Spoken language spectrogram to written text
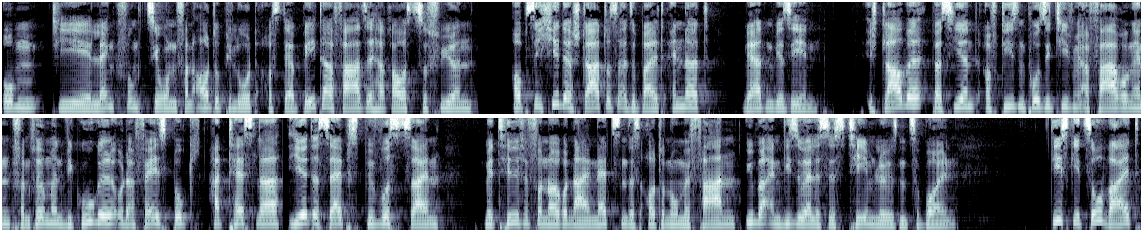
um die Lenkfunktion von Autopilot aus der Beta-Phase herauszuführen. Ob sich hier der Status also bald ändert, werden wir sehen. Ich glaube, basierend auf diesen positiven Erfahrungen von Firmen wie Google oder Facebook hat Tesla hier das Selbstbewusstsein, mit Hilfe von neuronalen Netzen das autonome Fahren über ein visuelles System lösen zu wollen. Dies geht so weit,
